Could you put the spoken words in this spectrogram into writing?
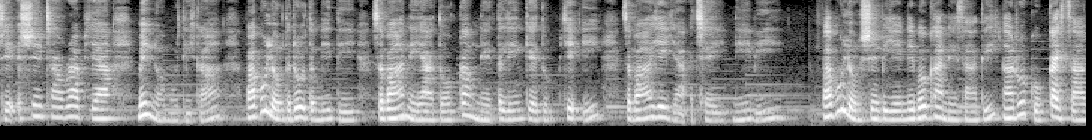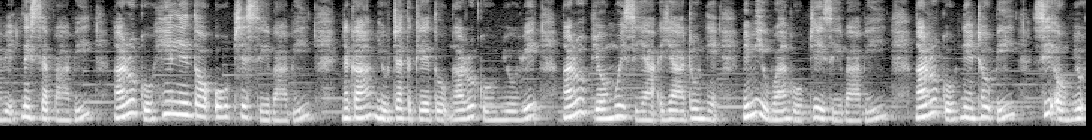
ရားအရှင်သာရဘုရားမိန်တော်မူသည်ကဘာဘူးလုံတို့သမီးသည်စပားနေရသောကောက်နယ်တလင်းကဲ့သို့ဖြစ်၏စပားရိပ်ရာအချိန်နီးပြီဘာဘူးလုံရှင်ဘီရင်နေဘုခနေစာသည်ငါတို့ကိုကြိုက်စား၍နှိပ်စက်ပါပြီ ငါတို့ကိုဟင်းလင်းသောအိုးဖြစ်စေပါပြီနဂါမြို့တက်တကယ်သို့ငါတို့ကိုမျိုး၍ငါတို့ပြုံမွေ့စရာအရာတို့နှင့်မိမိဝမ်းကိုပြည့်စေပါပြီငါတို့ကိုနှင်ထုတ်ပြီးစီးအောင်မြို့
